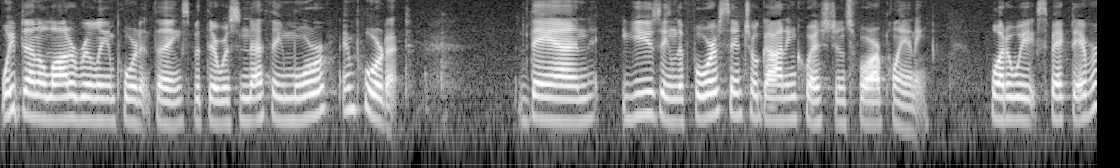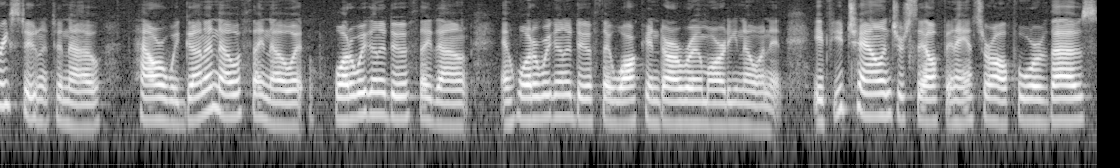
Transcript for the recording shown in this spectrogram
we've done a lot of really important things, but there was nothing more important than using the four essential guiding questions for our planning. What do we expect every student to know? How are we going to know if they know it? What are we going to do if they don't? And what are we going to do if they walk into our room already knowing it? If you challenge yourself and answer all four of those,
